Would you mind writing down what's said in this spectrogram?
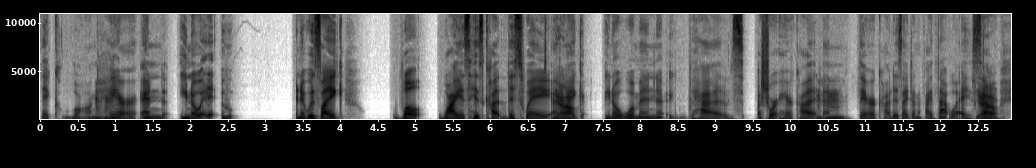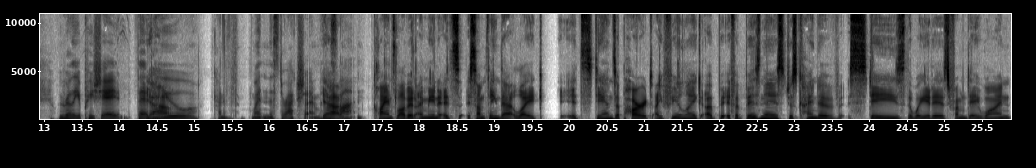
thick long mm-hmm. hair, and you know, it, and it was like, well, why is his cut this way? And yeah. like you know, woman has a short haircut mm-hmm. and their cut is identified that way. Yeah. So we really appreciate that yeah. you kind of went in this direction with yeah. Clients love it. I mean, it's something that like it stands apart. I feel like a, if a business just kind of stays the way it is from day one,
